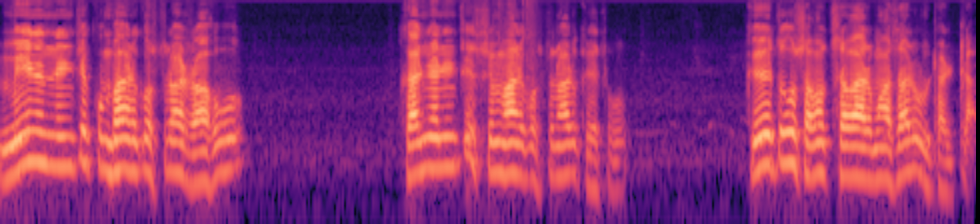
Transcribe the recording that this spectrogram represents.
మీనం నుంచి కుంభానికి వస్తున్నాడు రాహువు కన్య నుంచి సింహానికి వస్తున్నాడు కేతువు. కేతువు సంవత్సర ఆరు మాసాలు ఉంటాడు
